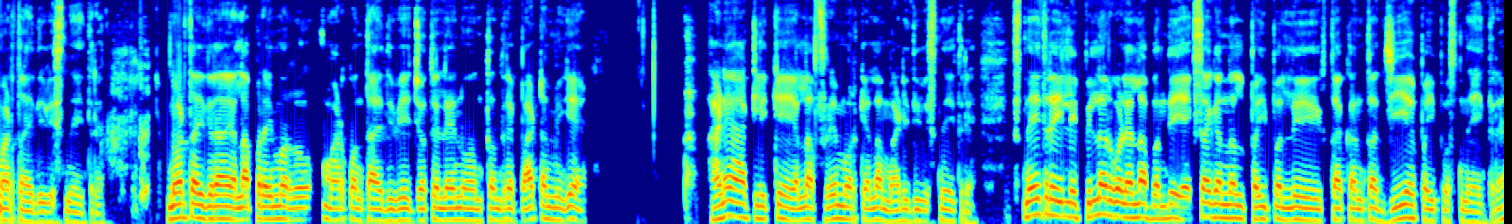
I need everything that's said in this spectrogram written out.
ಮಾಡ್ತಾ ಇದ್ದೀವಿ ಸ್ನೇಹಿತರೆ. ನೋಡ್ತಾ ಇದ್ದೀರಾ? ಎಲ್ಲ ಪ್ರೈಮರು ಮಾಡ್ಕೊತಾ ಇದ್ದೀವಿ. ಜೊತೆಲೇನು ಅಂತಂದರೆ ಬಾಟಮಿಗೆ ಹಣೆ ಹಾಕ್ಲಿಕ್ಕೆ ಎಲ್ಲ ಫ್ರೇಮ್ ವರ್ಕ್ ಎಲ್ಲ ಮಾಡಿದ್ದೀವಿ ಸ್ನೇಹಿತರೆ. ಸ್ನೇಹಿತರೆ, ಇಲ್ಲಿ ಪಿಲ್ಲರ್ಗಳೆಲ್ಲ ಬಂದು ಎಕ್ಸಾಗನಲ್ ಪೈಪಲ್ಲಿ ಇರ್ತಕ್ಕಂಥ ಜಿ ಎ ಪೈಪು ಸ್ನೇಹಿತರೆ.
